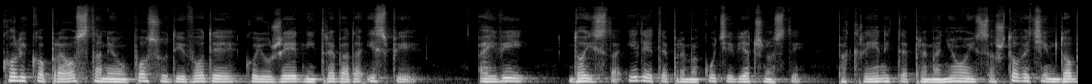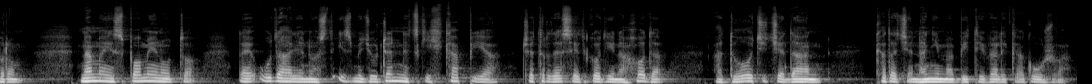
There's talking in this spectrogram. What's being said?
koliko preostane u posudi vode koju žedni treba da ispije, a i vi doista idete prema kući vječnosti, pa krenite prema njoj sa što većim dobrom. Nama je spomenuto da je udaljenost između džennetskih kapija 40 godina hoda, a doći će dan kada će na njima biti velika gužva.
